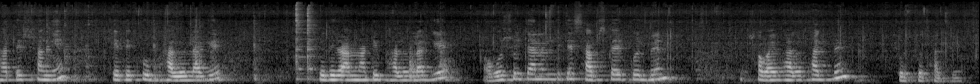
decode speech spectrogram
ভাতের সঙ্গে। খেতে খুব ভালো লাগে। যদি রান্নাটি ভালো লাগে, অবশ্যই চ্যানেলটিকে সাবস্ক্রাইব করবেন। সবাই ভালো থাকবেন, সুস্থ থাকবেন।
